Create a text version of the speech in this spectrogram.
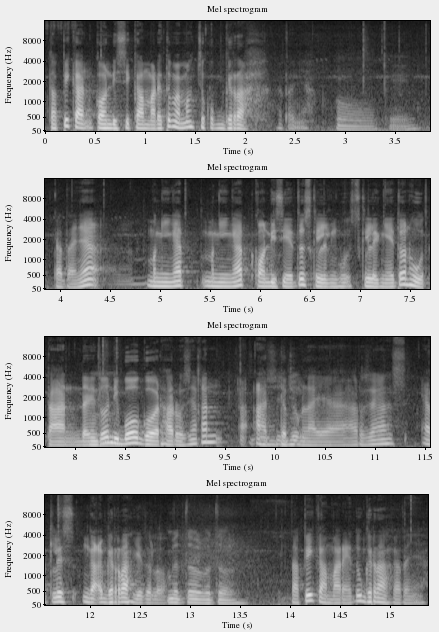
tapi kan kondisi kamar itu memang cukup gerah katanya. Oh, Oke. katanya mengingat mengingat kondisinya itu sekeliling sekelilingnya itu kan hutan dan itu kan di Bogor harusnya kan adem Sejuk. lah ya harusnya kan at least nggak gerah gitu loh Betul, betul. tapi kamarnya itu gerah katanya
